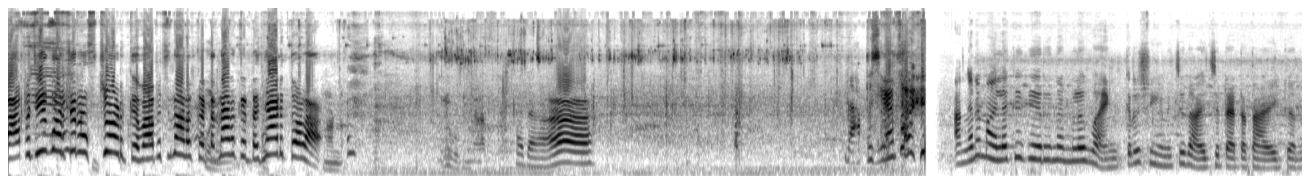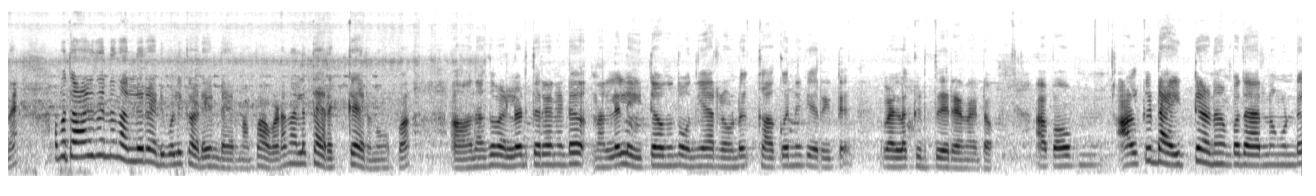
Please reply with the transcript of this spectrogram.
വാപ്പച്ചി. കുറച്ച് റെസ്റ്റ് കൊടുക്ക്. വാപ്പച്ചി നടക്കട്ടെ നടക്കട്ടെ. ഞാൻ എടുത്തോളാം. അതാ. അങ്ങനെ മലക്ക് കയറി നമ്മൾ ഭയങ്കര ക്ഷീണിച്ച് താഴ്ചിട്ടാട്ടോ താഴേക്ക് വന്നേ. അപ്പോൾ താഴെ തന്നെ നല്ലൊരു അടിപൊളി കടയുണ്ടായിരുന്നു. അപ്പോൾ അവിടെ നല്ല തിരക്കായിരുന്നു. അപ്പോൾ ഞങ്ങൾക്ക് നമുക്ക് വെള്ളം എടുത്ത് തരാനായിട്ട് നല്ല ലേറ്റ് ആവുമെന്ന് തോന്നിയായിരുന്നതുകൊണ്ട് കാക്കോനെ കയറിയിട്ട് വെള്ളമൊക്കെ എടുത്തു തരാനായിട്ടോ. അപ്പോൾ ആൾക്ക് ഡയറ്റാണ് അപ്പോൾ കാരണം കൊണ്ട്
